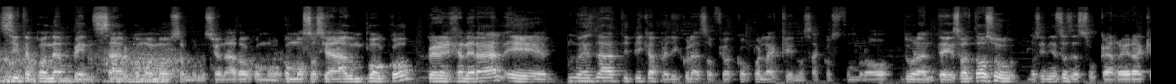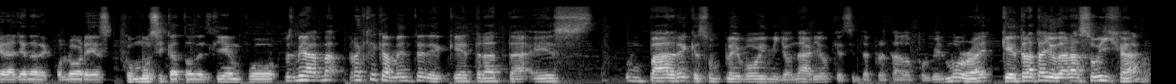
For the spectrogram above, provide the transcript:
sí te pone a pensar cómo hemos evolucionado como, como sociedad un poco, pero en general eh, no es la típica película de Sofía Coppola que nos acostumbró durante, sobre todo su, los inicios de su carrera, que era llena de colores, con música todo el tiempo. Pues mira, prácticamente de qué trata es un padre que es un playboy millonario, que es interpretado por Bill Murray, que trata de ayudar a su hija,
